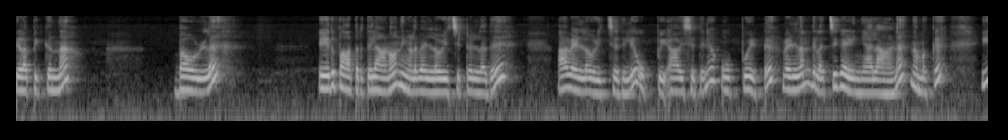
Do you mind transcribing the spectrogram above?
തിളപ്പിക്കുന്ന ബൗളിൽ ഏത് പാത്രത്തിലാണോ നിങ്ങൾ വെള്ളം ഒഴിച്ചിട്ടുള്ളത്? ആ വെള്ളം ഒഴിച്ചതിൽ ഉപ്പ് ആവശ്യത്തിന് ഉപ്പ് ഇട്ട് വെള്ളം തിളച്ച് കഴിഞ്ഞാലാണ് നമുക്ക് ഈ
